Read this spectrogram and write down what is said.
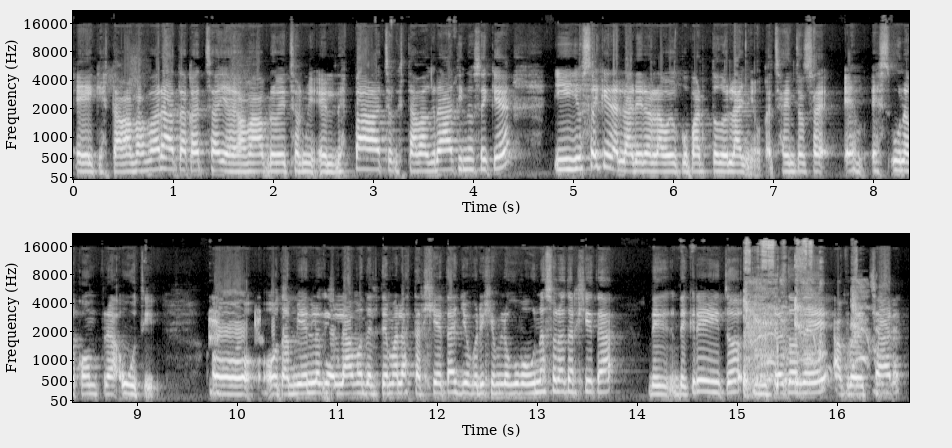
eh, que estaba más barata, ¿cachai? Y además aprovecho el, despacho, que estaba gratis, no sé qué, y yo sé que la arena la voy a ocupar todo el año, ¿cachai? Entonces es, una compra útil. O, o también lo que hablábamos del tema de las tarjetas, yo por ejemplo ocupo una sola tarjeta de, crédito y trato de aprovechar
